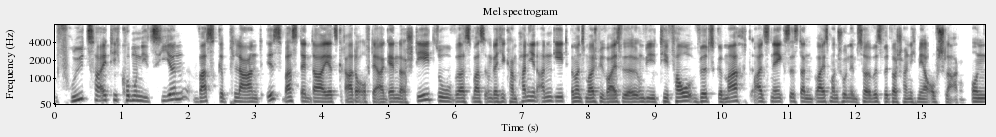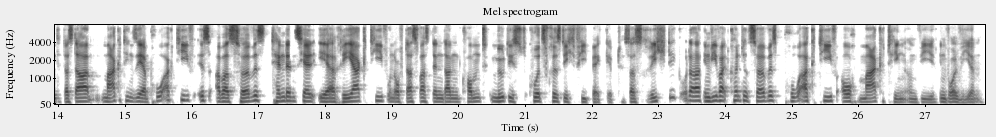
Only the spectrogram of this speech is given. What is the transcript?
frühzeitig kommunizieren, was geplant ist, was denn da jetzt gerade auf der Agenda steht, so was, was irgendwelche Kampagnen angeht. Wenn man zum Beispiel weiß, irgendwie TV wird gemacht als nächstes, dann weiß man schon im Service wird wahrscheinlich mehr aufschlagen. Und dass da Marketing sehr proaktiv ist, aber Service tendenziell eher reaktiv und auf das, was denn dann kommt, möglichst kurzfristig Feedback gibt. Ist das richtig oder inwieweit könnte Service proaktiv auch Marketing irgendwie involvieren?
